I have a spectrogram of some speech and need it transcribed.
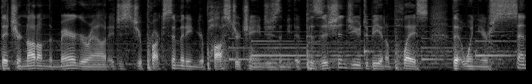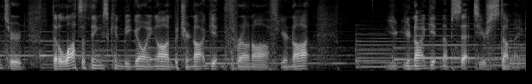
that you're not on the merry-go-round. It's just your proximity and your posture changes, and it positions you to be in a place that when you're centered, that lots of things can be going on, but you're not getting thrown off. You're not you're not getting upset to your stomach.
